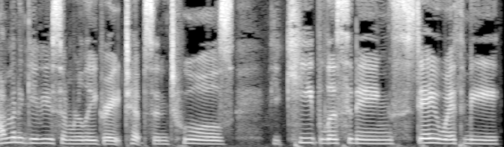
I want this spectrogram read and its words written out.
I'm going to give you some really great tips and tools. If you keep listening, stay with me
